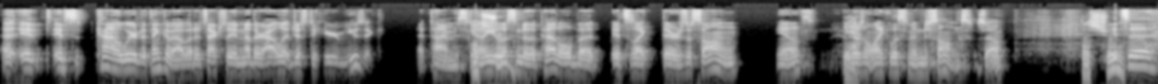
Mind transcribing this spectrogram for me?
Uh, it it's kind of weird to think about, but it's actually another outlet just to hear music at times. You That's know, you true. listen to the pedal, but it's like there's a song. You know, who Yeah. doesn't like listening to songs? So That's true. it's a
